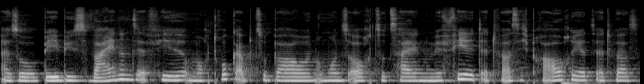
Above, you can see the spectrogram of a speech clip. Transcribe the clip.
Also Babys weinen sehr viel, um auch Druck abzubauen, um uns auch zu zeigen, mir fehlt etwas, ich brauche jetzt etwas.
